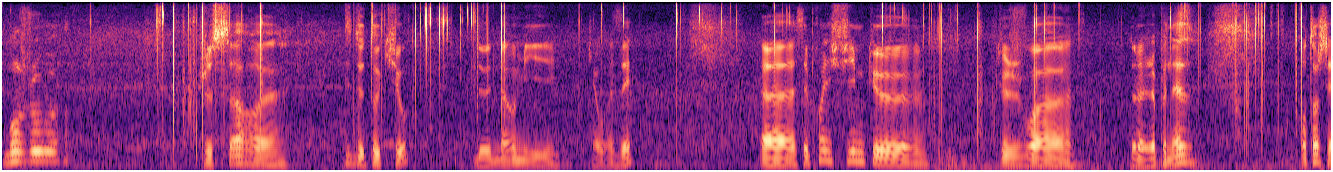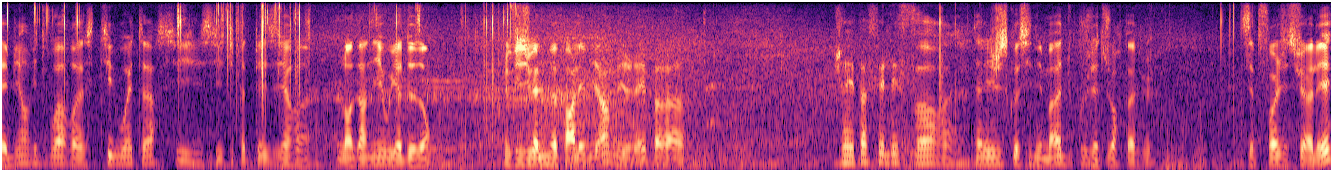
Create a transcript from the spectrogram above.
Bonjour, je sors euh, de Tokyo de Naomi Kawase. Euh, c'est le premier film que, je vois euh, de la japonaise. Pourtant j'avais bien envie de voir Stillwater si, si je dis pas de plaisir l'an dernier ou il y a deux ans. Le visuel me parlait bien mais j'avais pas j'avais pas fait l'effort d'aller jusqu'au cinéma, du coup je l'ai toujours pas vu. Cette fois j'y suis allé,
